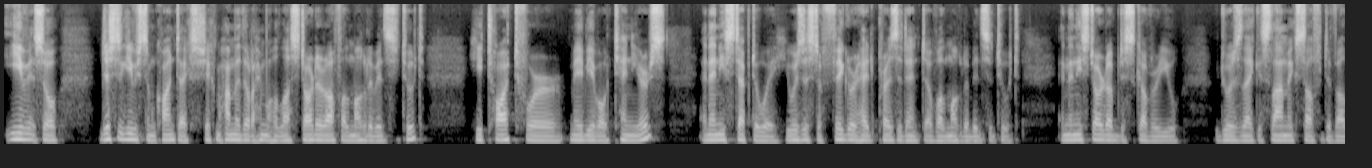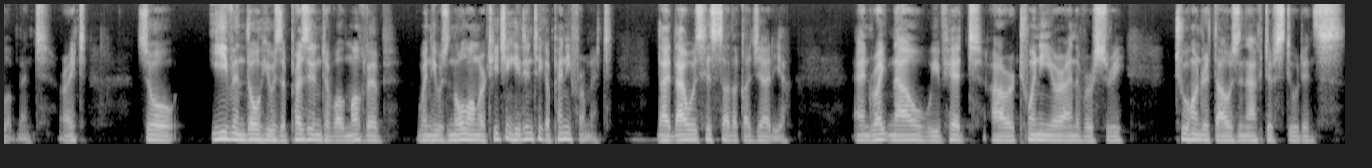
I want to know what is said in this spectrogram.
even so. Just to give you some context, Sheikh Muhammad rahimahullah started off Al Maghrib Institute. He taught for maybe about ten years, and then he stepped away. He was just a figurehead president of Al Maghrib Institute, and then he started up Discover You, which was like Islamic self development, right? So even though he was the president of Al Maghrib, when he was no longer teaching, he didn't take a penny from it. That that was his sadaqah jariyah. And right now we've hit our 20 year anniversary, 200,000 active students.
